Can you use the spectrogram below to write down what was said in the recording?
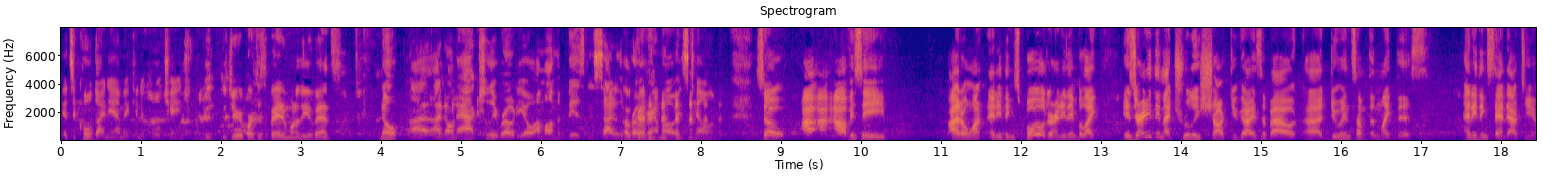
it's a cool dynamic and a cool change for me. Did, did you participate in one of the events? Nope, I, I don't actually rodeo. I'm on the business side of the Okay. program. I always tell them. So I, I, obviously, I don't want anything spoiled or anything, but like, is there anything that truly shocked you guys about uh, doing something like this? Anything stand out to you?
